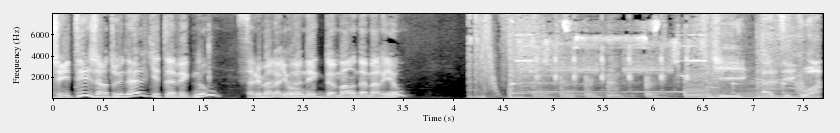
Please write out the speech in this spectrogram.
JT, Jean Trudel qui est avec nous. Salut Pour la Mario. chronique Demande à Mario. Qui a dit quoi?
